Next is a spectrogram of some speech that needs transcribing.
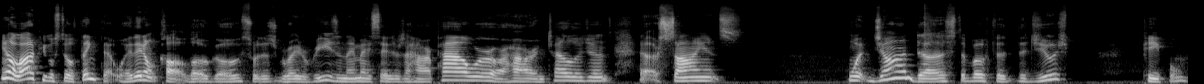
You know, a lot of people still think that way. They don't call it logos for this greater reason. They may say there's a higher power or a higher intelligence or science. What John does to both the, the Jewish people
